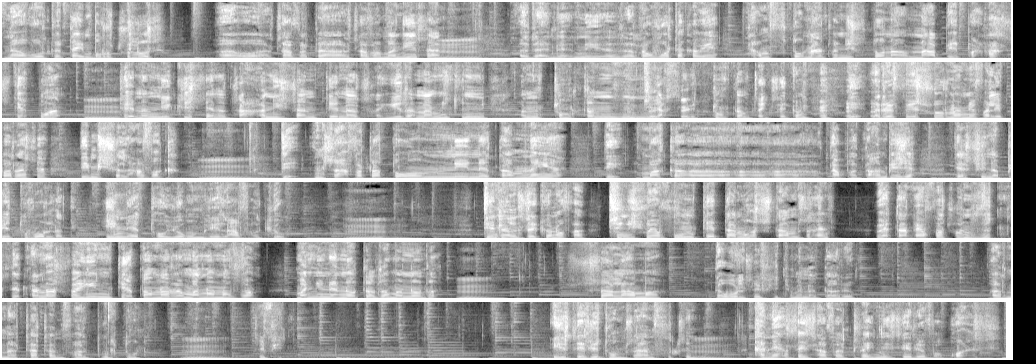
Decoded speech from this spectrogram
na ohatra hoe taim-borotsiloza zavatra zavamaniry zany mm. raha ohatra ka hoe tamin'ny fotoana andro nisy fotoana nahabe parasy teto an ah. mm. tena ny ekisy tena ja anisan'ny tena sahirana mihitsy ny tongotra ny tongotra mijaikizaiky de rehefa esorina nefa le parasy de misy lavaka mm. de ny zavatra atao neny taminay a de maka tabadamba izy a de asiana petrole de iny atao eo amin'le lavaka io Tena lazaiko anao fa tsy nisy hoe vono tetanosy tamin'izany. Hoe tandremo fa tsy vono vono tetanosy fa iny ity ataonareo manao na foana. Manina ny ohatran'izao manao an'izao. Hmm. Salama daholo izay fito mianadahy ireo. Ary nahatratra ny valopolo taona. Hmm. Izay fito. Eritrereto amin'izany fotsiny. Hmm. Ka ny ahy izay zavatra iray nijerevako azy.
